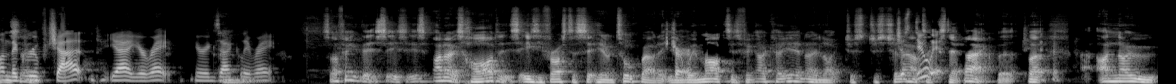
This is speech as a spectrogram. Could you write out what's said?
on the group chat. Yeah, you're right. You're exactly um, right. So I think it's, it's, I know it's hard. It's easy for us to sit here and talk about it. You sure. know, we're marketers think, okay, yeah, no, like just just chill just out, take it. a step back. But but I know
